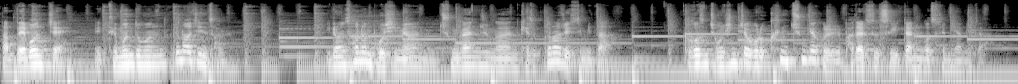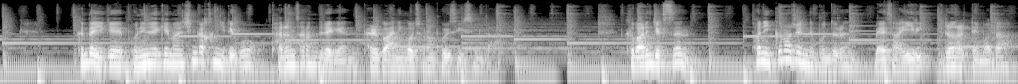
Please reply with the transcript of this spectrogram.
다음 네 번째, 드문드문 끊어진 선. 이런 선은 보시면 중간중간 계속 끊어져 있습니다. 그것은 정신적으로 큰 충격을 받을 수 있다는 것을 의미합니다. 근데 이게 본인에게만 심각한 일이고 다른 사람들에겐 별거 아닌 것처럼 보일 수 있습니다. 그 말인즉슨 선이 끊어져 있는 분들은 매사 일이 일어날 때마다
